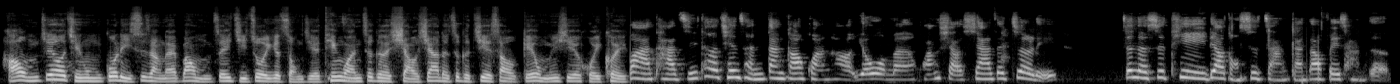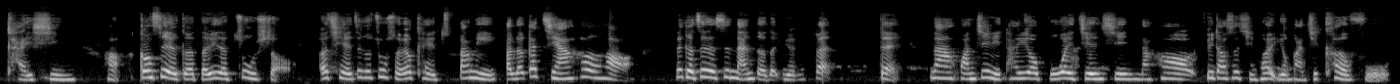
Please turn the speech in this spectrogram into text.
好，我们最后请我们郭理事长来帮我们这一集做一个总结。听完这个小虾的这个介绍，给我们一些回馈。哇，塔吉特千层蛋糕馆哈，有我们黄小虾在这里，真的是替廖董事长感到非常的开心。好，公司有个得力的助手，而且这个助手又可以帮你搞了个加贺哈，那个真的是难得的缘分。对，那环境里他又不畏艰辛，然后遇到事情会勇敢去克服，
